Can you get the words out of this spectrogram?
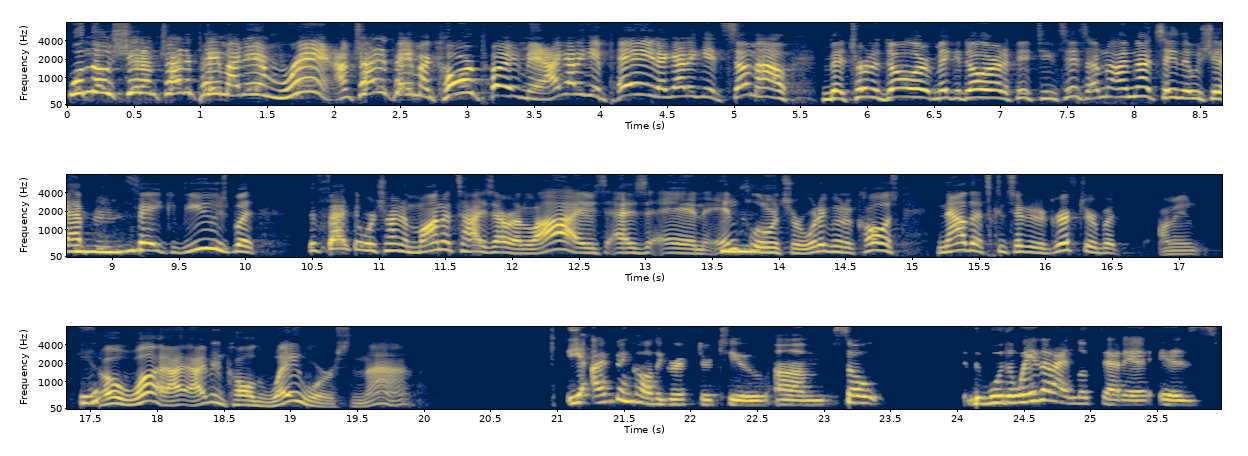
Well, no shit. I'm trying to pay my damn rent. I'm trying to pay my car payment. I gotta get paid. I gotta get somehow turn a dollar, make a dollar out of 15 cents. I'm not. I'm not saying that we should have Mm-hmm. fake views, but. The fact that we're trying to monetize our lives as an Mm-hmm. influencer, whatever you want to call us, now that's considered a grifter. But I mean, so what? I, I've been called way worse than that. yeah i've been called a grifter too um so the, well, the way that i looked at it is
